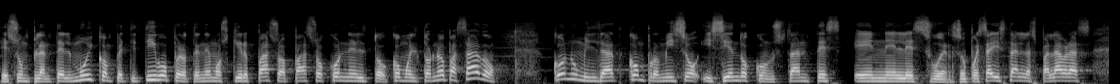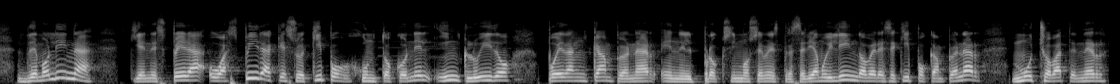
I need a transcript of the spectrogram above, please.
Es un plantel muy competitivo, pero tenemos que ir paso a paso con el como el torneo pasado con humildad, compromiso y siendo constantes en el esfuerzo. Pues ahí están las palabras de Molina, quien espera o aspira a que su equipo, junto con él incluido, puedan campeonar en el próximo semestre. Sería muy lindo ver ese equipo campeonar. Mucho va a tener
